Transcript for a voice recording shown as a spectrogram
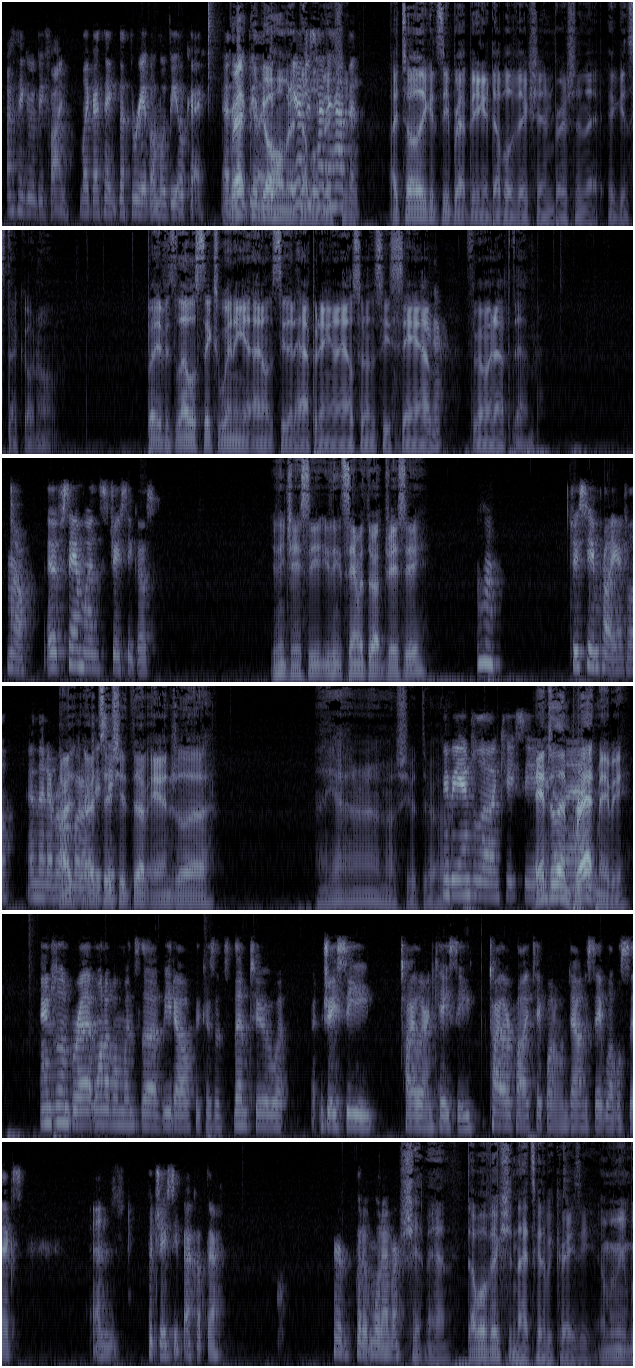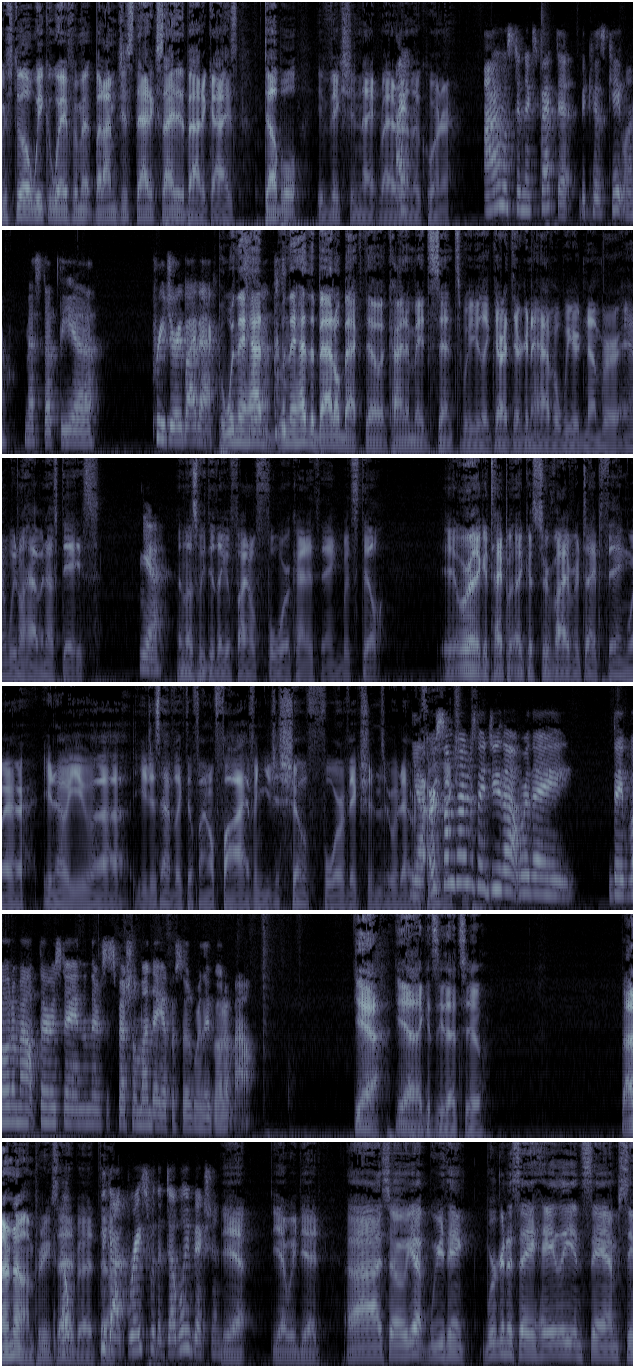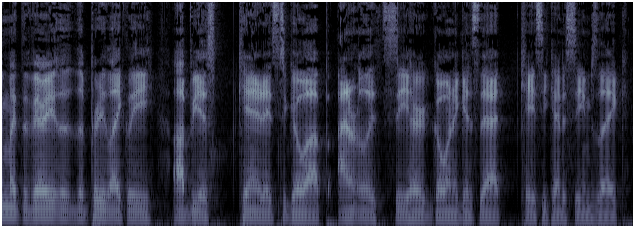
I think it would be fine. Like, I think the three of them would be okay. And Brett could like, go home in a double just had eviction. to happen. I totally could see Brett being a double eviction person that it gets stuck going home. But if it's level six winning it, I don't see that happening, and I also don't see Sam Either. throwing up them. No, if Sam wins, JC goes. You think JC? You think Sam would throw up JC? Mhm. JC and probably Angela, and then everyone will vote out I'd JC. say she'd throw up Angela. Uh, yeah, I don't know else she would throw up. maybe Angela and Casey. Angela and then Brett, maybe. Angela and Brett. One of them wins the veto because it's them two. JC, Tyler, and Casey. Tyler would probably take one of them down to save level six, and put JC back up there, or put him whatever. Shit, man. Double eviction night's gonna be crazy. I mean, we're still a week away from it, but I'm just that excited about it, guys. Double eviction night right around I- the corner. I almost didn't expect it because Caitlin messed up the uh, pre-jury buyback. But when they So, had when they had the battle back though, it kind of made sense. Where you're like, all right, they're gonna have a weird number, and we don't have enough days yeah, unless we did like a final four kind of thing. But still, or like a type of like a survivor type thing where you know you uh you just have like the final five and you just show four evictions or whatever. yeah. Or sometimes evictions. they do that where they they vote them out Thursday, and then there's a special Monday episode where they vote them out. yeah, yeah, I could see that too. But I don't know. I'm pretty excited Nope. about it. We got graced with a double eviction. Yeah, yeah, we did. Uh, so yeah, we think we're gonna say Haley and Sam seem like the very the, the pretty likely obvious candidates to go up. I don't really see her going against that. Casey kind of seems like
